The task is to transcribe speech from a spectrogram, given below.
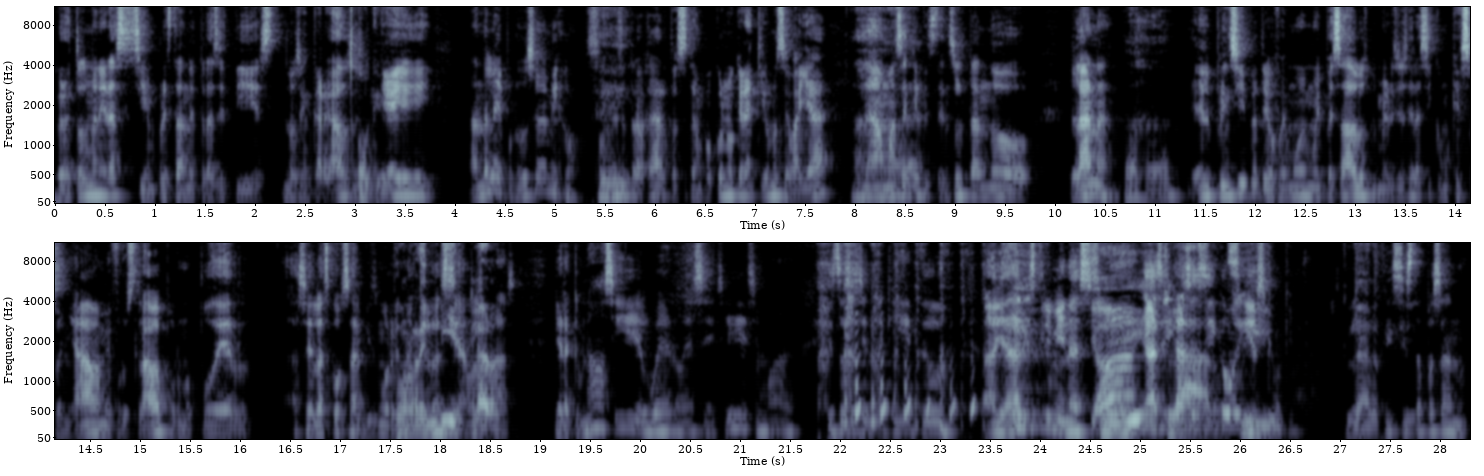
Pero de todas maneras, siempre están detrás de ti es, los encargados. Es okay. como ándale, produce, mijo, sí. a trabajar. Entonces tampoco no crean que uno se vaya nada más a que te estén soltando lana. Ajá. El principio, te digo, fue muy, muy pesado. Los primeros días era así como que soñaba, me frustraba por no poder hacer las cosas al mismo ritmo. Por rendir, claro. Y era como, no, sí, el bueno ese, sí, Simón, ¿qué estás haciendo aquí tú? Había discriminación, casi, casi así como, y es como que, claro, ¿qué, ¿qué está pasando?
